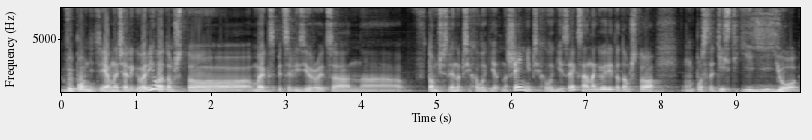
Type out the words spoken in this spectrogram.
Вы помните, я вначале говорил о том, что Мэг специализируется на, в том числе на психологии отношений, психологии секса. Она говорит о том, что по статистике ее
